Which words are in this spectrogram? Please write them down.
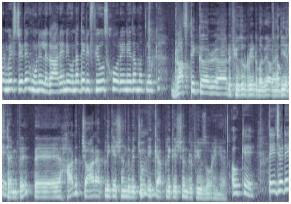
ਪਰਮਿਟਸ ਜਿਹੜੇ ਹੁਣ ਲਗਾ ਰਹੇ ਨੇ ਉਹਨਾਂ ਦੇ ਰਿਫਿਊਜ਼ ਹੋ ਰਹੇ ਨੇ ਇਹਦਾ ਮਤਲਬ ਕਿ? ਡਰਾਸਟਿਕ ਰਿਫਿਊਜ਼ਲ ਰੇਟ ਵਧਿਆ ਹੋਇਆ ਜੀ ਇਸ. ਟਾਈਮ ਤੇ ਤੇ ਹਰ 4 ਐਪਲੀਕੇਸ਼ਨ ਦੇ ਵਿੱਚੋਂ ਇੱਕ ਐਪਲੀਕੇਸ਼ਨ ਰਿਫਿਊਜ਼ ਹੋ ਰਹੀ ਹੈ। ਓਕੇ ਤੇ ਜਿਹੜੇ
